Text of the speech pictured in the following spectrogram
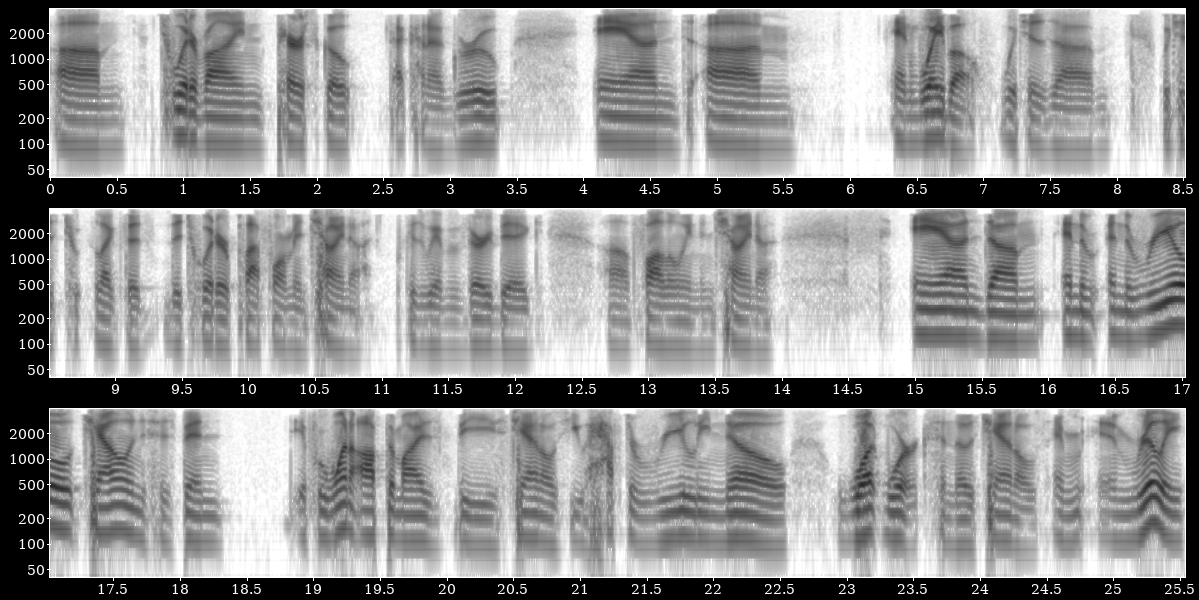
um, Twitter, Vine, Periscope, that kind of group, and um, and Weibo, which is um, which is t- like the the Twitter platform in China, because we have a very big uh, following in China. And um, and the and the real challenge has been if we want to optimize these channels, you have to really know what works in those channels, and and really,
